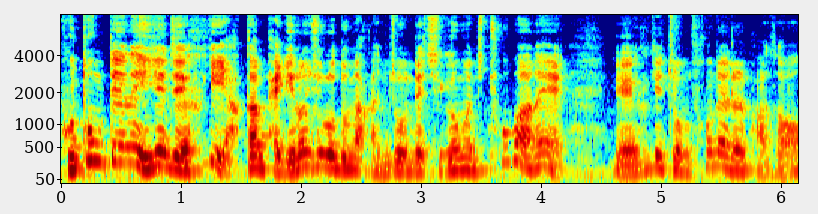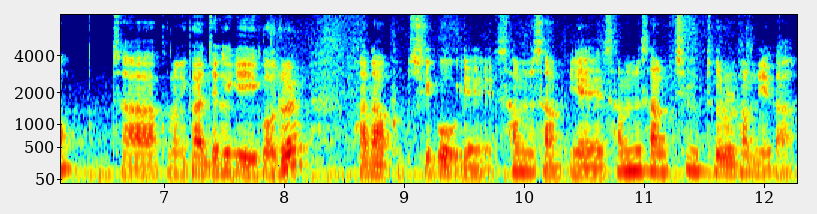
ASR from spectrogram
보통 때는 이게 이제 흙이 약간 백 이런 식으로 두면 안 좋은데 지금은 초반에 예, 흙이 좀 손해를 봐서 자, 그러니까 이제 흙이 이거를 하나 붙이고 예, 33 예, 33 침투를 합니다.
